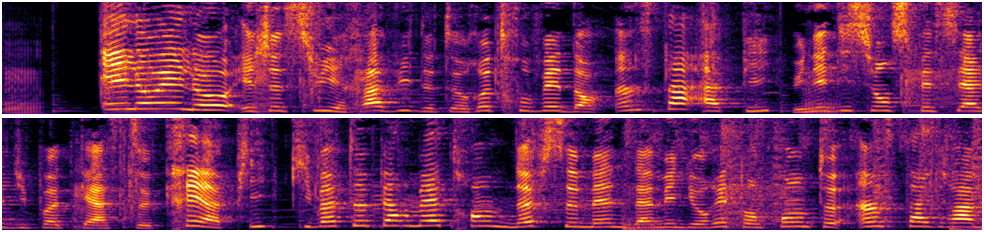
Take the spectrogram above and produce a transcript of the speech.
Hello hello et je suis ravie de te retrouver dans Insta Happy, une édition spéciale du podcast Créapi qui va te permettre en 9 semaines d'améliorer ton compte Instagram.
